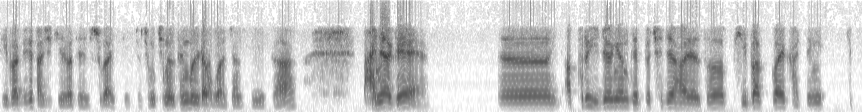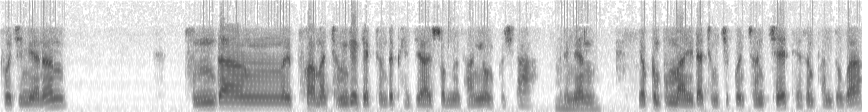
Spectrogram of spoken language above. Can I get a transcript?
비박에게 다시 기회가 될 수가 있겠죠. 정치는 생물이라고 하지 않습니까? 만약에 어, 앞으로 이정현 대표 체제 하에서 비박과의 갈등이 깊어지면은 분당을 포함한 정계 개편도 배제할 수 없는 상황이 올 것이다. 그러면 음. 여권뿐만 아니라 정치권 전체 대선 판도가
